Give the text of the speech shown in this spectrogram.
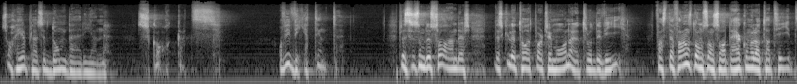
så har helt plötsligt de bergen skakats. Och vi vet inte. Precis som du sa Anders, det skulle ta ett par, tre månader trodde vi. Fast det fanns de som sa att det här kommer att ta tid.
